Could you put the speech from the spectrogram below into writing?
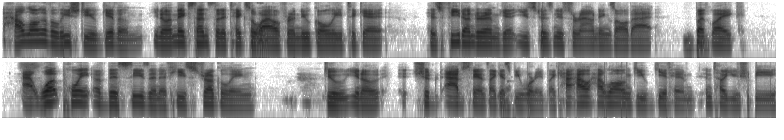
How long of a leash do you give him? You know, it makes sense that it takes a while for a new goalie to get his feet under him, get used to his new surroundings, all that. Mm-hmm. But like, at what point of this season, if he's struggling, do you know? Should Avs fans, I guess, be worried? Like, how how long do you give him until you should be,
